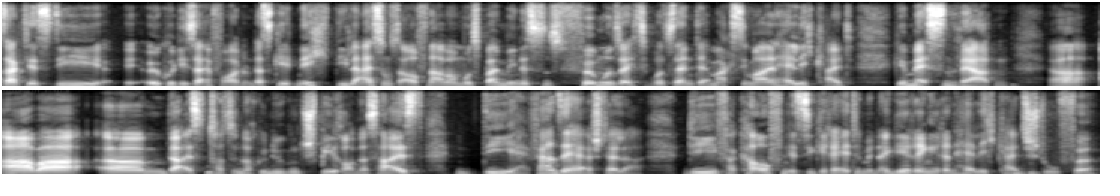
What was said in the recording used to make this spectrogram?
sagt jetzt die Ökodesign-Verordnung, das geht nicht. Die Leistungsaufnahme muss bei mindestens 65 Prozent der maximalen Helligkeit gemessen werden. Ja, aber ähm, da ist trotzdem noch genügend Spielraum. Das heißt, die Fernsehersteller, die verkaufen jetzt die Geräte mit einer geringeren Helligkeitsstufe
